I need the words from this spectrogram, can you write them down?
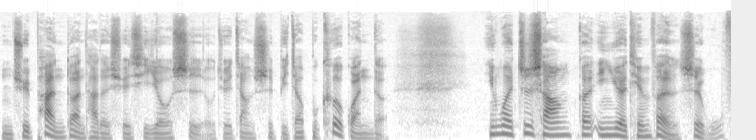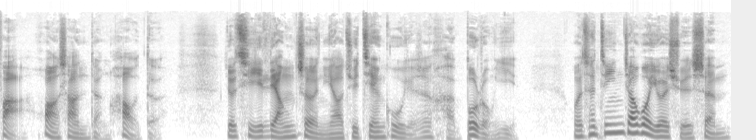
你去判断他的学习优势，我觉得这样是比较不客观的。因为智商跟音乐天分是无法画上等号的，尤其两者你要去兼顾也是很不容易。我曾经教过一位学生，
